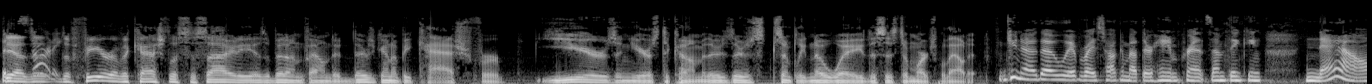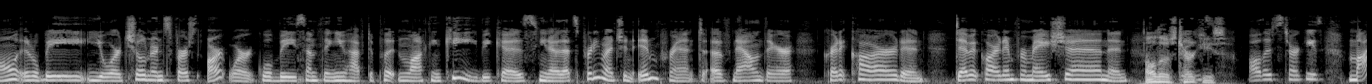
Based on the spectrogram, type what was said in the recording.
But yeah, it's the, the fear of a cashless society is a bit unfounded. There's going to be cash for years and years to come. There's there's simply no way the system works without it. You know, though everybody's talking about their handprints, I'm thinking now it'll be your children's first artwork will be something you have to put in lock and key because you know that's pretty much an imprint of now their credit card and debit card information and all those turkeys all those turkeys. My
